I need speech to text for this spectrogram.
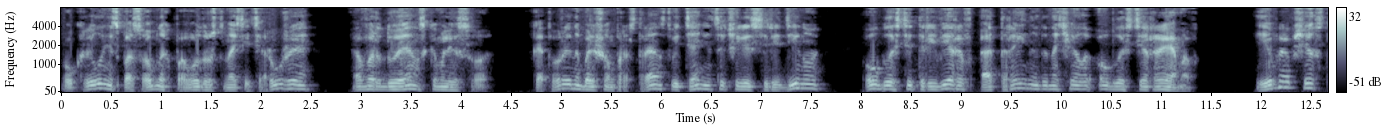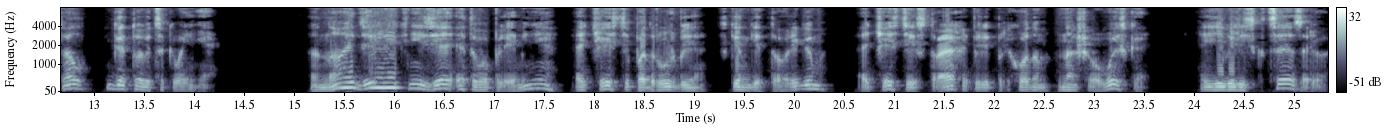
укрыл неспособных по возрасту носить оружие в Ардуэнском лесу, который на большом пространстве тянется через середину области Триверов от Рейна до начала области Ремов, и вообще стал готовиться к войне. Но отдельные князья этого племени, отчасти по дружбе с Кингиторигом, отчасти из страха перед приходом нашего войска, явились к Цезарю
